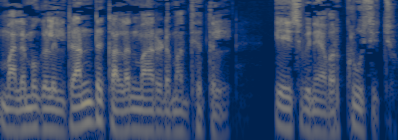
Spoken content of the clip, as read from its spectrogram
മലമുകളിൽ രണ്ട് കള്ളന്മാരുടെ മധ്യത്തിൽ യേശുവിനെ അവർ ക്രൂശിച്ചു.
